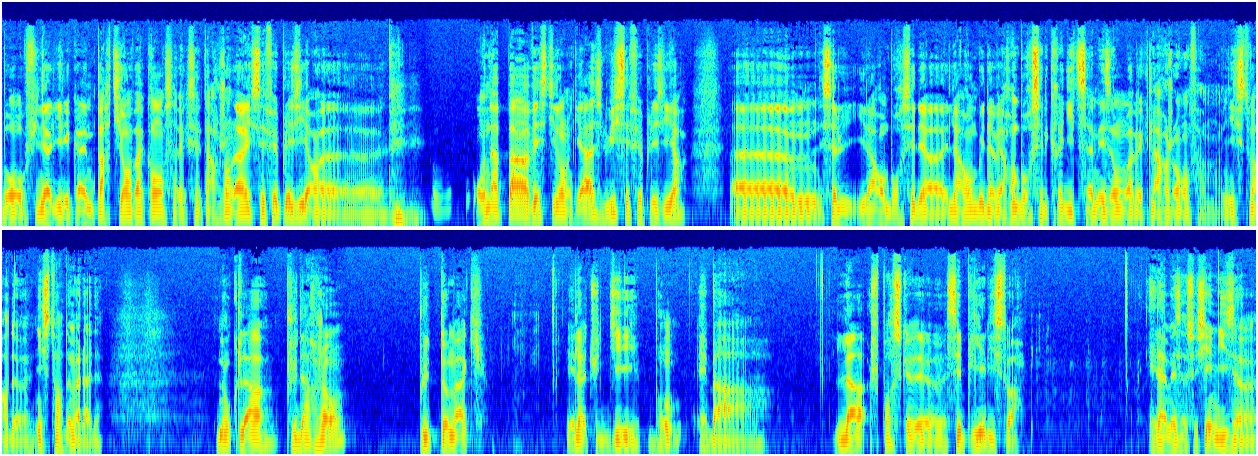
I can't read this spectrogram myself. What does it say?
Bon, au final, il est quand même parti en vacances avec cet argent-là. Il s'est fait plaisir. Euh, On n'a pas investi dans le gaz, lui s'est fait plaisir. Euh, il, a remboursé, avait remboursé le crédit de sa maison avec l'argent, enfin une histoire, de, malade. Donc là, plus d'argent, plus de tomac. Et là, tu te dis, bon, eh bah, là, je pense que euh, c'est plié l'histoire. Et là, mes associés me disent, euh,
